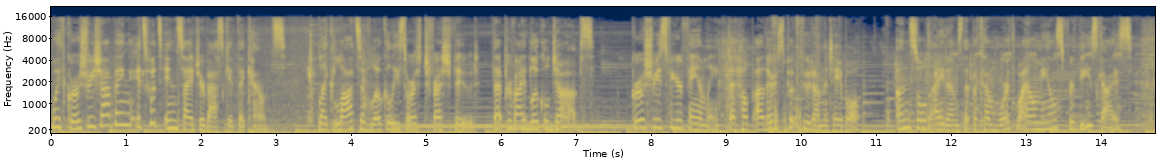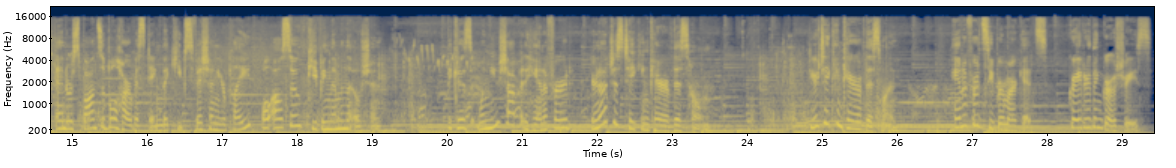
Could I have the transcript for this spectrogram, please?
With grocery shopping, it's what's inside your basket that counts. Like lots of locally sourced fresh food that provide local jobs, groceries for your family that help others put food on the table, unsold items that become worthwhile meals for these guys, and responsible harvesting that keeps fish on your plate while also keeping them in the ocean. Because when you shop at Hannaford, you're not just taking care of this home, you're taking care of this one. Hannaford Supermarkets, greater than groceries.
